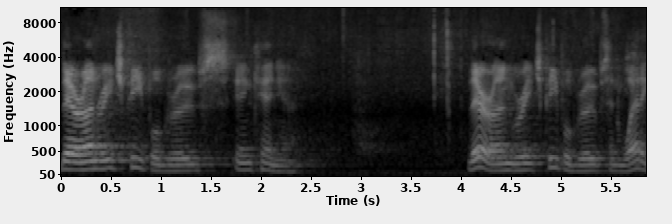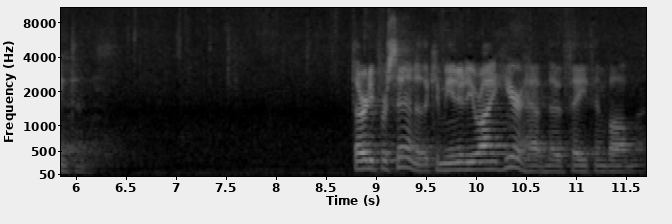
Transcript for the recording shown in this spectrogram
There are unreached people groups in Kenya. There are unreached people groups in Weddington. 30% of the community right here have no faith involvement.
